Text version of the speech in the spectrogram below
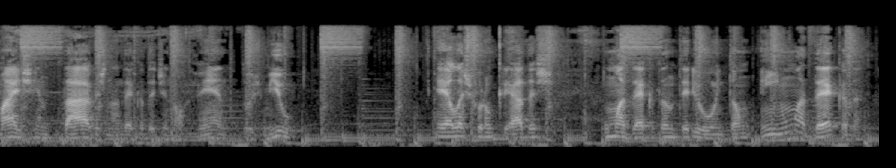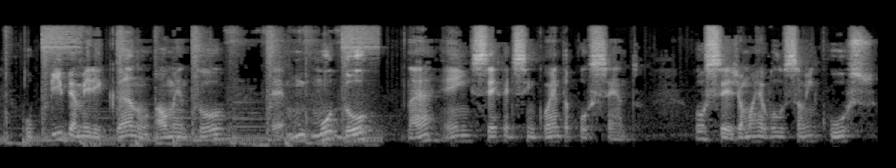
mais rentáveis na década de 90, 2000, elas foram criadas uma década anterior. Então, em uma década, o PIB americano aumentou, é, mudou né, em cerca de 50%. Ou seja, é uma revolução em curso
